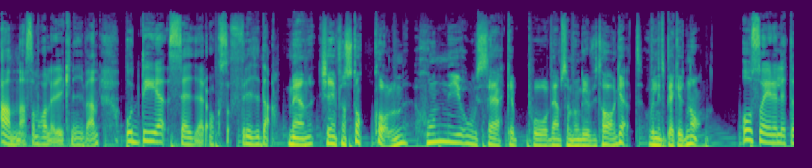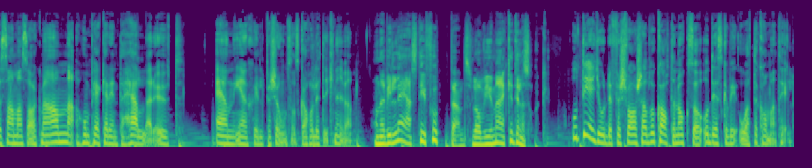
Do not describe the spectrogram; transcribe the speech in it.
Anna som håller i kniven. Och det säger också Frida. Men tjejen från Stockholm, hon är ju osäker på vem som hugger överhuvudtaget och vill inte peka ut någon. Och så är det lite samma sak med Anna. Hon pekar inte heller ut en enskild person som ska ha hållit i kniven. Och när vi läste i fuppen så la vi ju märke till en sak. Och det gjorde försvarsadvokaten också och det ska vi återkomma till.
